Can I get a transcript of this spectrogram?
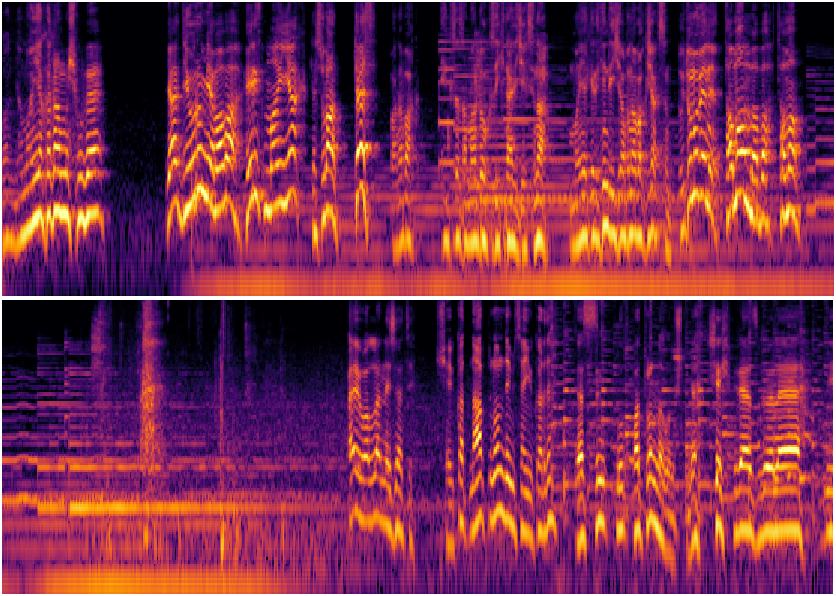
Ulan ne manyak adammış bu be. Ya diyorum ya baba, herif manyak. Kes ulan, kes! Bana bak, en kısa zamanda o kızı ikna edeceksin ha. Bu manyak herifin de icabına bakacaksın. Duydun mu beni? Tamam baba, tamam. Eyvallah Necati. Şevkat ne yaptın oğlum demin sen yukarıda? Ya sizin bu patronla konuştum ya. Şey biraz böyle bir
